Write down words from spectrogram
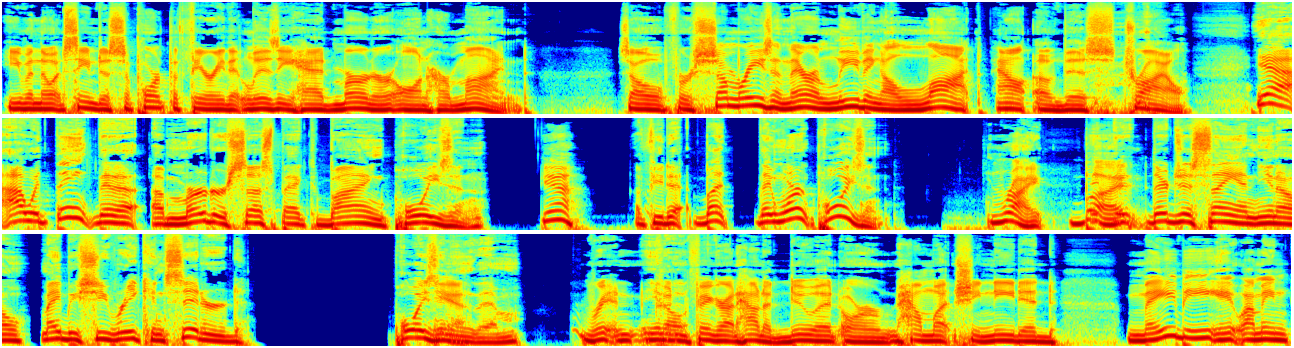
even though it seemed to support the theory that Lizzie had murder on her mind. So, for some reason, they're leaving a lot out of this trial. Yeah, I would think that a, a murder suspect buying poison, Yeah, a few, da- but they weren't poisoned. Right. But They're- they're just saying, you know, maybe she reconsidered poisoning Yeah. them. written You couldn't know- figure out how to do it or how much she needed. Maybe it, I mean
